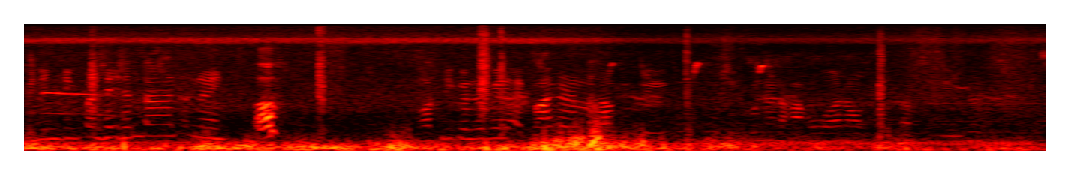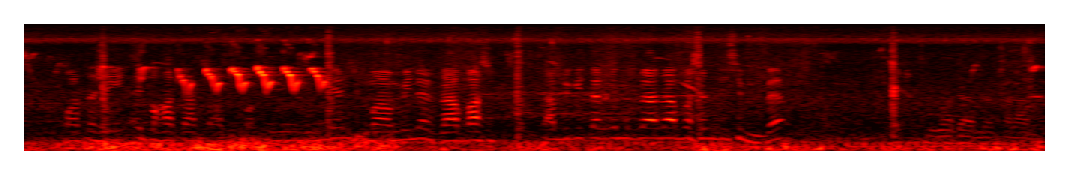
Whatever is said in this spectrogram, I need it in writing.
Pininding pa sa isang daan nun eh. Ah? At di ko na ay paano naman sabi ko, uusin ko na, nakakuha na akong sa dito. Pata si, ay baka tataas pa pininding yan, dumami na, labas. Sabi ko talaga maglalabas ang December. Wala na kalaban.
